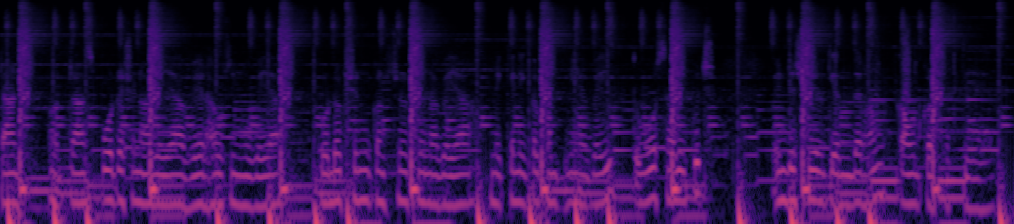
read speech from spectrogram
ट्रांसपोर्टेशन आ गया वेयर हाउसिंग हो गया प्रोडक्शन कंस्ट्रक्शन आ गया मैकेनिकल कंपनी आ गई तो वो सारी कुछ इंडस्ट्रियल के अंदर हम काउंट कर सकते हैं।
